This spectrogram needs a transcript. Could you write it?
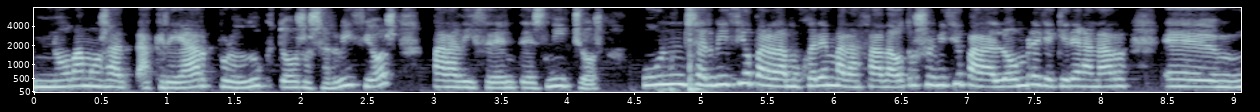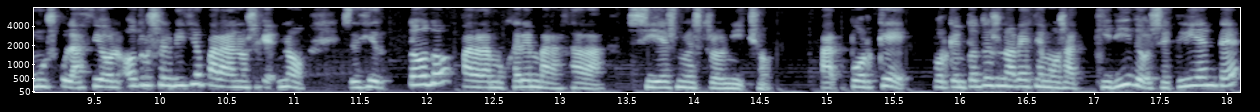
no vamos a, crear productos o servicios para diferentes nichos. Un servicio para la mujer embarazada, otro servicio para el hombre que quiere ganar eh, musculación, otro servicio para no sé qué. No, es decir, todo para la mujer embarazada, si es nuestro nicho. ¿Por qué? Porque entonces una vez hemos adquirido ese cliente,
